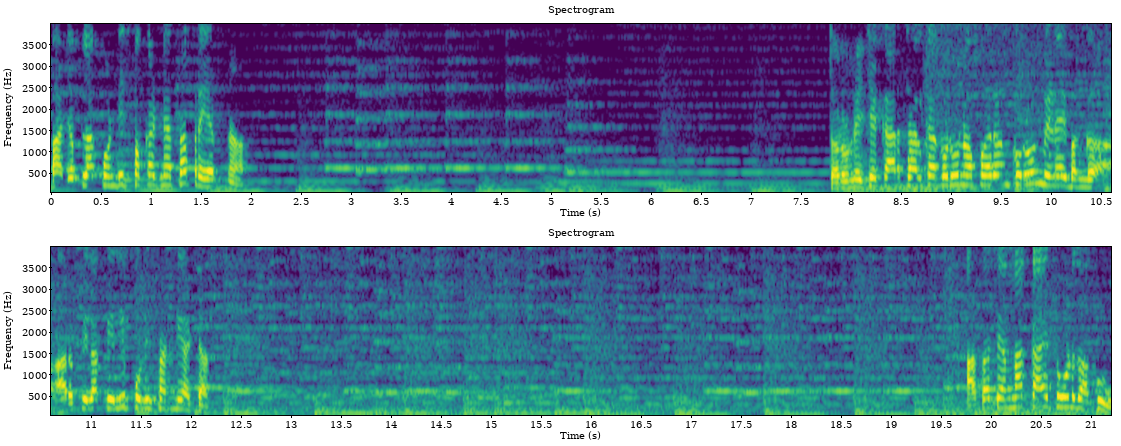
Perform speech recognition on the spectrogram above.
भाजपला कोंडीत पकडण्याचा प्रयत्न. तरुणीचे कार चालकाकडून अपहरण करून विनयभंग आरोपीला केली पोलिसांनी अटक. आता त्यांना काय तोंड दाखवू?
